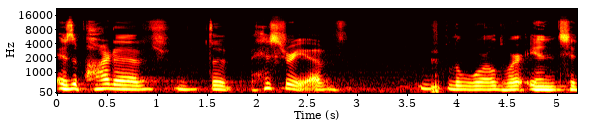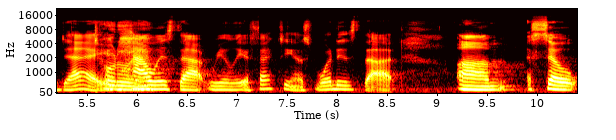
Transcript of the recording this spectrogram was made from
is a part of the history of the world we're in today. Totally. how is that really affecting us? What is that? Um, so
